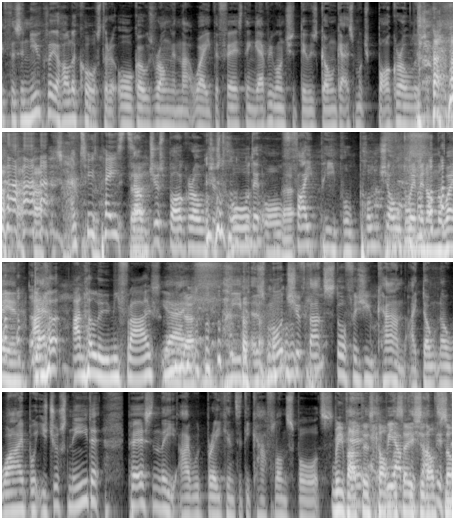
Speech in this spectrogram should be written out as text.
If there's a nuclear holocaust or it all goes wrong in that way, the first thing everyone should do is go and get as much bog roll as you can. and toothpaste. no, just bog roll, just hoard it all, fight people, punch old women on the way in. And, Get, ha- and halloumi fries. yeah, you need as much of that stuff as you can. I don't know why, but you just need it. Personally, I would break into decathlon sports. We've had this Eh, we have conversation had on this snowboarding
